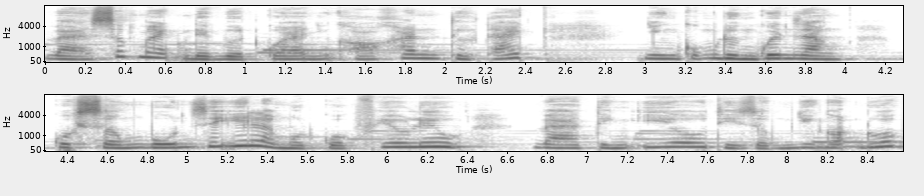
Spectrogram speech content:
và sức mạnh để vượt qua những khó khăn, thử thách. Nhưng cũng đừng quên rằng, cuộc sống vốn dĩ là một cuộc phiêu lưu và tình yêu thì giống như ngọn đuốc,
